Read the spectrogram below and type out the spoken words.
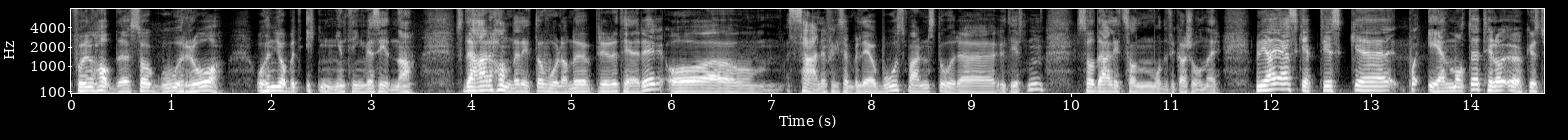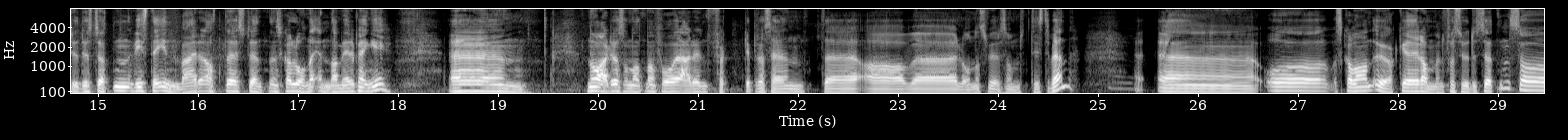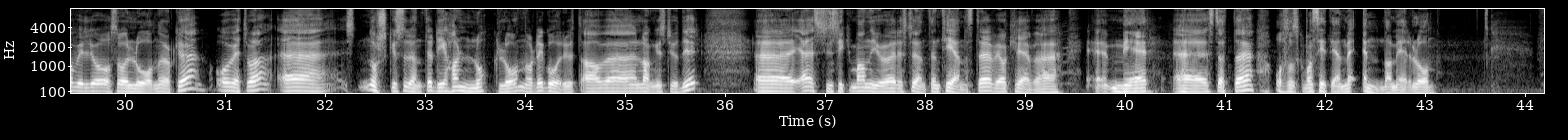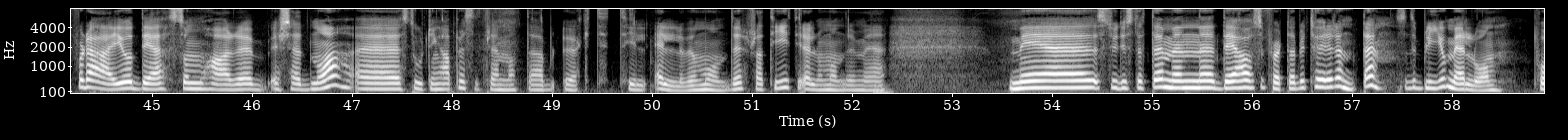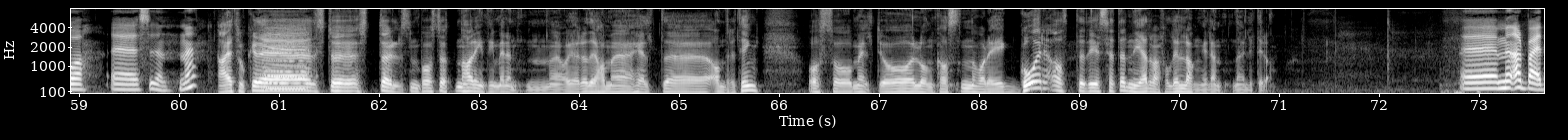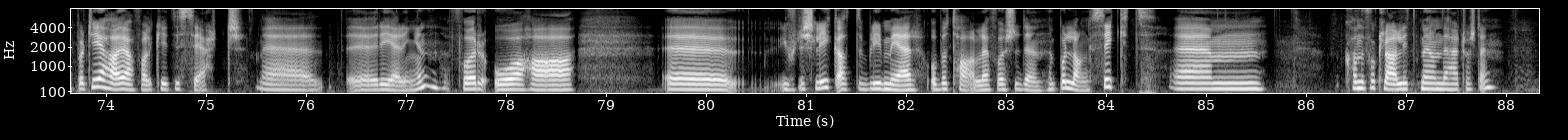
For hun hadde så god råd. Og hun jobbet ingenting ved siden av. Så det her handler litt om hvordan du prioriterer, og særlig f.eks. det å bo, som er den store utgiften. Så det er litt sånn modifikasjoner. Men jeg er skeptisk eh, på én måte til å øke studiestøtten hvis det innebærer at eh, studentene skal låne enda mer penger. Eh, nå er det jo sånn at man får er det en 40 av lånet som gjøres om til stipend. Eh, og skal man øke rammen for studiestøtten, så vil jo også lånet øke. Og vet du hva? Eh, norske studenter de har nok lån når de går ut av eh, lange studier. Jeg syns ikke man gjør studentene en tjeneste ved å kreve mer støtte, og så skal man sitte igjen med enda mer lån. For det er jo det som har skjedd nå. Stortinget har presset frem at det har økt til 11 måneder, fra 10 til 11 måneder med, med studiestøtte. Men eh, det har også ført til at det blir høyere rente, så det blir jo mer lån på eh, studentene. Nei, jeg tror ikke det stø størrelsen på støtten har ingenting med renten å gjøre. Det har med helt eh, andre ting. Og så meldte jo Lånekassen var det i går, at de setter ned i hvert fall de lange rentene litt. Grann. Eh, Men Arbeiderpartiet har iallfall kritisert eh, eh, regjeringen for å ha eh, gjort det slik at det blir mer å betale for studentene på lang sikt. Um, kan du forklare litt mer om det her, Torstein?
